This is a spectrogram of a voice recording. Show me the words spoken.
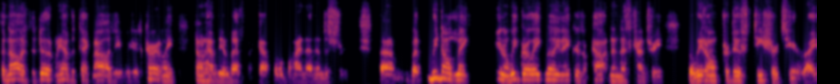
the knowledge to do it. We have the technology. We just currently don't have the investment capital behind that industry. Um, but we don't make, you know, we grow 8 million acres of cotton in this country, but we don't produce t shirts here, right?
